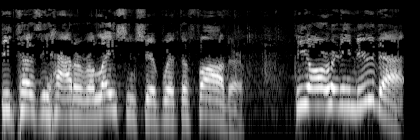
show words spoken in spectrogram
because he had a relationship with the Father. He already knew that.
